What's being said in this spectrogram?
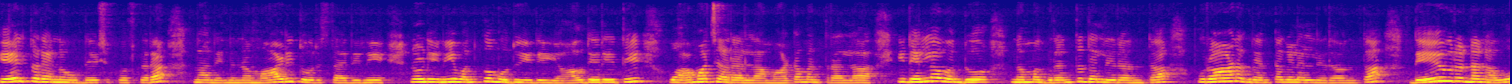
ಕೇಳ್ತಾರೆ ಅನ್ನೋ ಉದ್ದೇಶಕ್ಕೋಸ್ಕರ ನಾನು ಇದನ್ನು ಮಾಡಿ ತೋರಿಸ್ತಾ ಇದ್ದೀನಿ. ನೋಡಿ, ನೀವು ಅಂದ್ಕೊಬೋದು ಇದು ಯಾವುದೇ ರೀತಿ ವಾಮಾಚಾರ ಅಲ್ಲ, ಮಾಟ ಮಂತ್ರ ಅಲ್ಲ. ಇದೆಲ್ಲ ಒಂದು ನಮ್ಮ ಗ್ರಂಥದಲ್ಲಿರೋಂಥ ಪುರಾಣ ಗ್ರಂಥಗಳಲ್ಲಿರೋಂಥ ದೇವರನ್ನ ನಾವು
